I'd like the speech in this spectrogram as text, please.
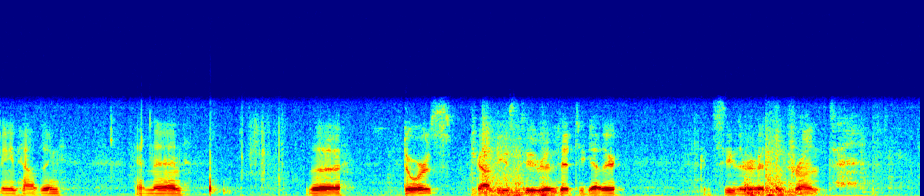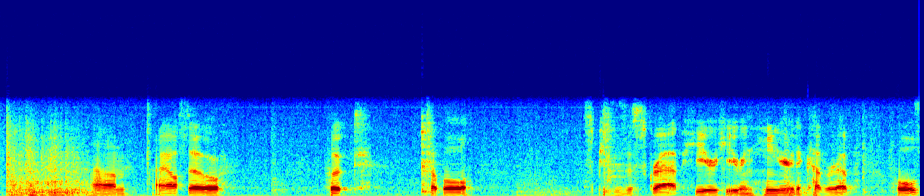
main housing. And then the doors, got these two riveted together. You can see the rivets in front. Um, I also hooked a couple pieces of scrap here, here, and here to cover up holes.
